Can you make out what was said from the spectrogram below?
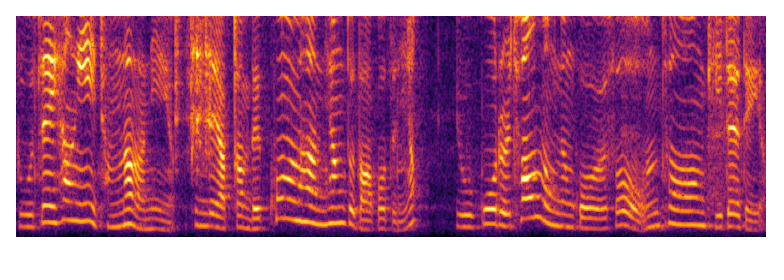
로제 향이 장난 아니에요. 근데 약간 매콤한 향도 나거든요. 요거를 처음 먹는 거여서 엄청 기대돼요.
